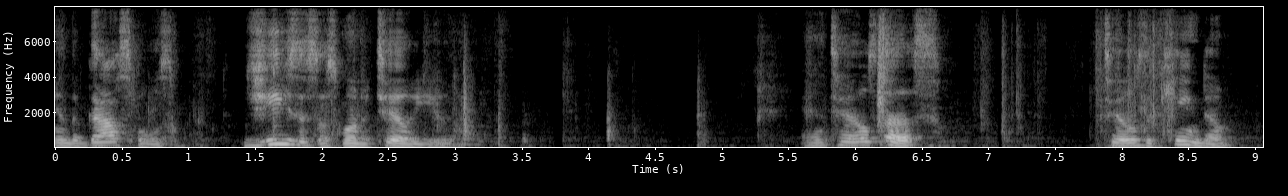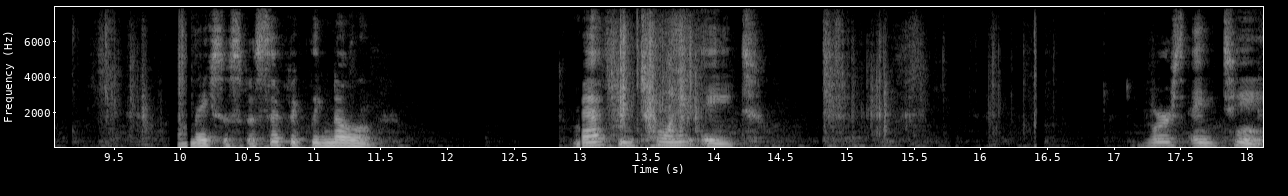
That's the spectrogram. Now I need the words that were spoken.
in the Gospels, Jesus is going to tell you and tells us, tells the kingdom, and makes it specifically known. Matthew 28 verse 18.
